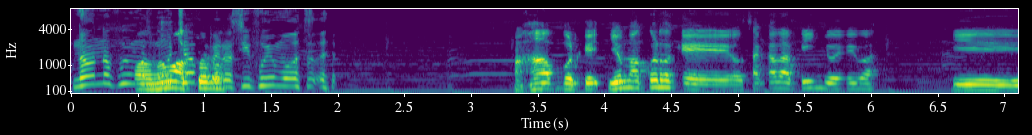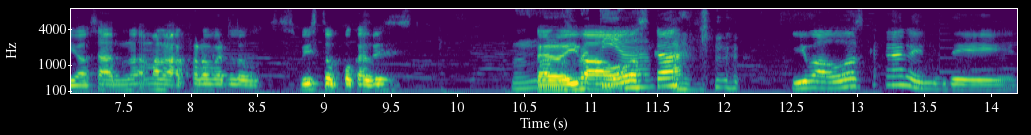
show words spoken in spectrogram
No, no fuimos no mucho, pero sí fuimos. Ajá, porque yo me acuerdo que, o sea, cada fin yo iba. Y, o sea, nada más me acuerdo haberlos visto pocas veces. No Pero iba. Oscar. Iba Oscar, el de.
